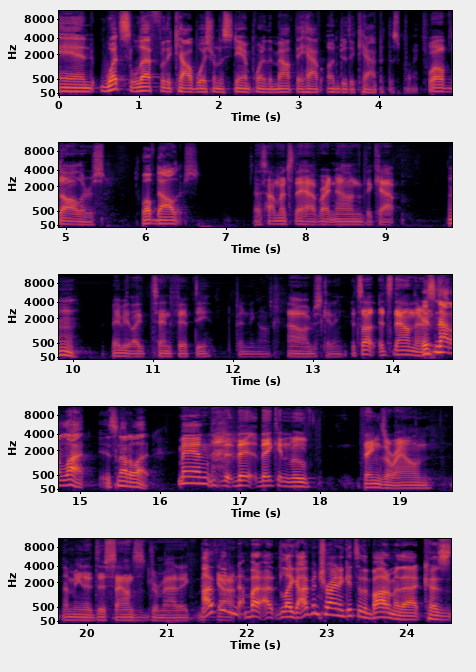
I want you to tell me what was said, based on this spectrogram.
and what's left for the Cowboys from the standpoint of the amount they have under the cap at this point? Twelve dollars. Twelve dollars. That's how much they have right now under the cap. Hmm. Maybe like ten fifty, depending on. Oh, I'm just kidding. It's uh, it's down there. It's not a lot. It's not a lot. Man, They, they, they can move things around. I mean, it just sounds dramatic. They I've got- been, but uh, like I've been trying to get to the bottom of that because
